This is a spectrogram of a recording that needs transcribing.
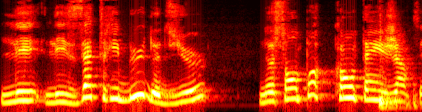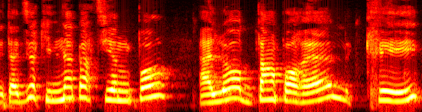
les, les attributs de Dieu ne sont pas contingents, c'est-à-dire qu'ils n'appartiennent pas à l'ordre temporel créé,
